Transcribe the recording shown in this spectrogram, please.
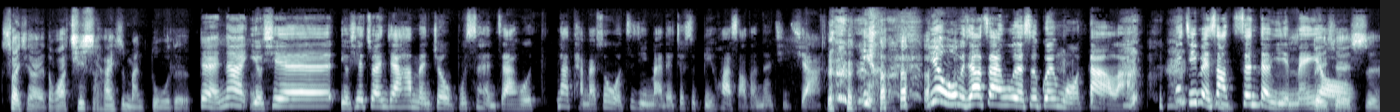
算下来的话，其实还是蛮多的。对，那有些有些专家他们就不是很在乎。那坦白说，我自己买的就是笔画少的那几家，因为我比较在乎的是规模大啦。那基本上真的也没对，有，确实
